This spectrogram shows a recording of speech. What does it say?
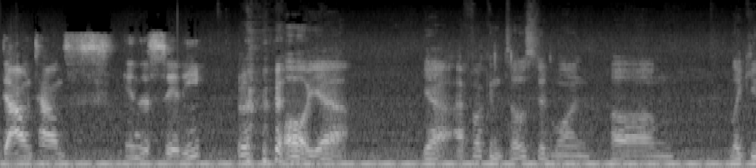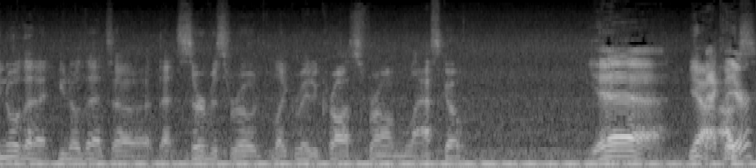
downtown in the city. Oh yeah, yeah. I fucking toasted one. Um, like you know that you know that uh, that service road like right across from Lasco. Yeah. Yeah, Back I there? Was,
